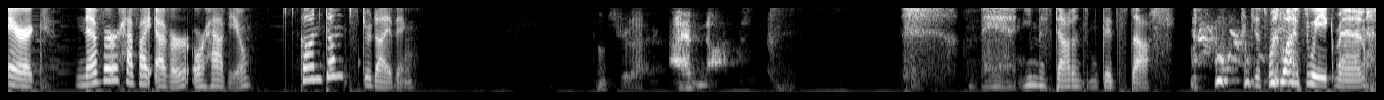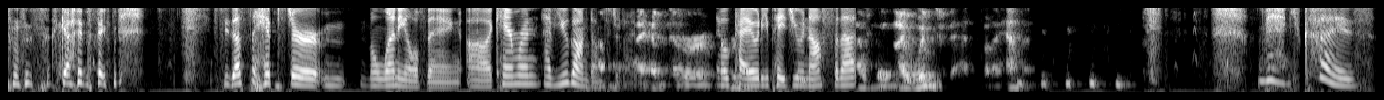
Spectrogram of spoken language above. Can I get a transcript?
Eric, never have I ever, or have you, gone dumpster diving? Dumpster diving. I have not. Man, you missed out on some good stuff. I just went last week, man. It I got like, see, that's the hipster millennial thing. Uh, Cameron, have you gone dumpster diving? I have never. No never- coyote paid you enough for that? I would, I would do that, but I haven't. Man, you guys.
